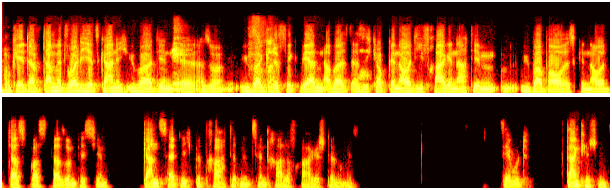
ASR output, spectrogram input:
Okay, da, damit wollte ich jetzt gar nicht über den, äh, also übergriffig Super. werden, aber also ich glaube, genau die Frage nach dem Überbau ist genau das, was da so ein bisschen ganzheitlich betrachtet eine zentrale Fragestellung ist. Sehr gut. Dankeschön.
